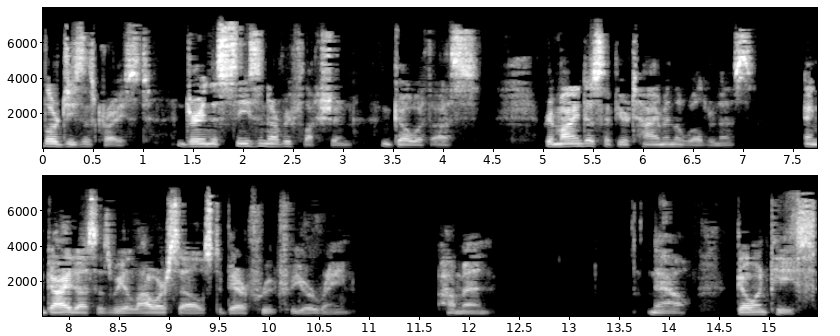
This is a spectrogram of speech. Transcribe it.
Lord Jesus Christ, during this season of reflection, go with us. Remind us of your time in the wilderness, and guide us as we allow ourselves to bear fruit for your reign. Amen. Now, go in peace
